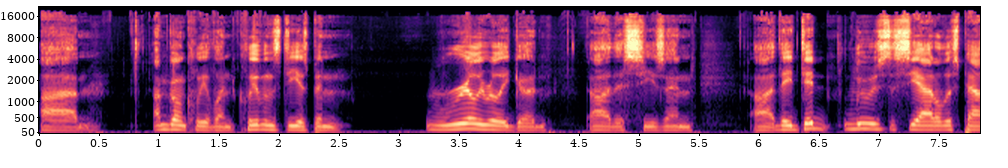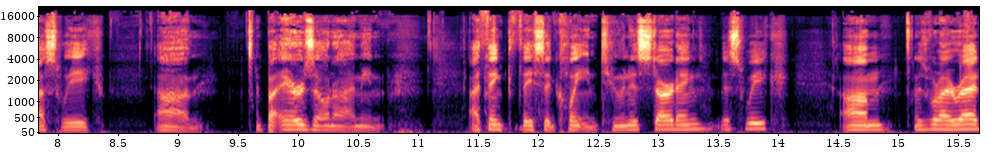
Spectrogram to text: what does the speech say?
Um, I'm going Cleveland. Cleveland's D has been really, really good uh, this season. Uh, they did lose to Seattle this past week, um, but Arizona, I mean, I think they said Clayton Tune is starting this week, um, is what I read.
